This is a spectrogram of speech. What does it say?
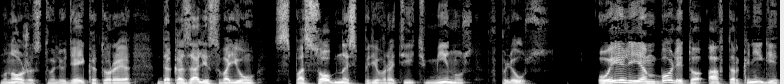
множество людей, которые доказали свою способность превратить минус в плюс. Уильям Болито, автор книги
